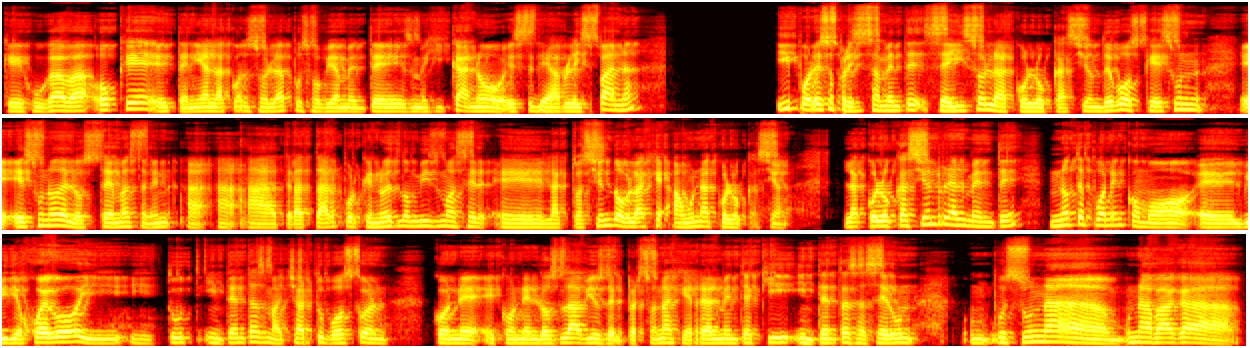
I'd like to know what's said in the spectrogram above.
que jugaba o que tenía la consola, pues obviamente es mexicano o es de habla hispana. Y por eso precisamente se hizo la colocación de voz, que es, un, eh, es uno de los temas también a, a- a tratar, porque no es lo mismo hacer eh, la actuación doblaje a una colocación. La colocación realmente no te ponen como eh, el videojuego y, y tú intentas machar tu voz con, con, eh, con los labios del personaje. Realmente aquí intentas hacer un, un, pues una, una vaga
